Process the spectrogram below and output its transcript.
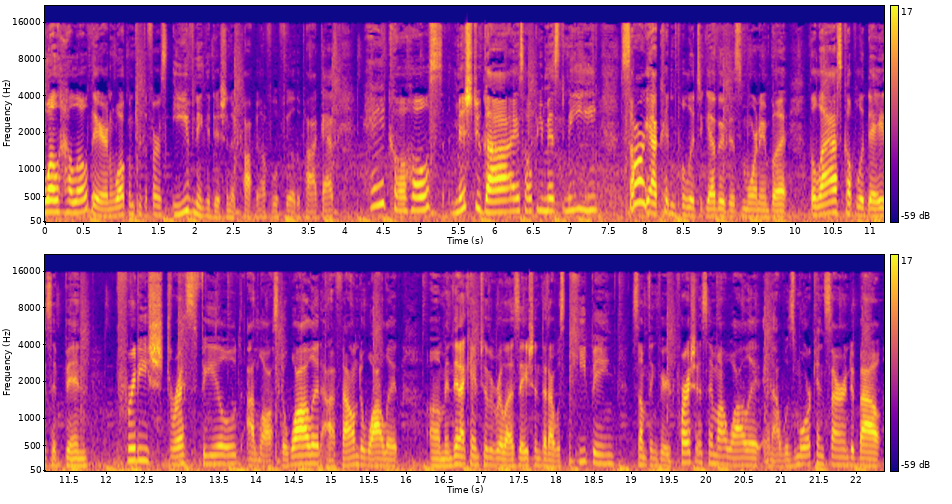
Well, hello there, and welcome to the first evening edition of Popping Off with Phil, the podcast. Hey, co hosts, missed you guys. Hope you missed me. Sorry I couldn't pull it together this morning, but the last couple of days have been pretty stress filled. I lost a wallet, I found a wallet. Um, and then I came to the realization that I was keeping something very precious in my wallet, and I was more concerned about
